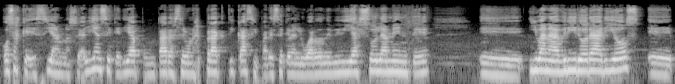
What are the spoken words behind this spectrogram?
cosas que decían, no sé, alguien se quería apuntar a hacer unas prácticas y parece que en el lugar donde vivía solamente eh, iban a abrir horarios eh,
